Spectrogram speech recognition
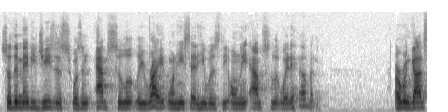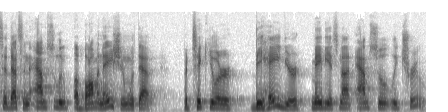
So then maybe Jesus wasn't absolutely right when he said he was the only absolute way to heaven. Or when God said that's an absolute abomination with that particular behavior, maybe it's not absolutely true.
